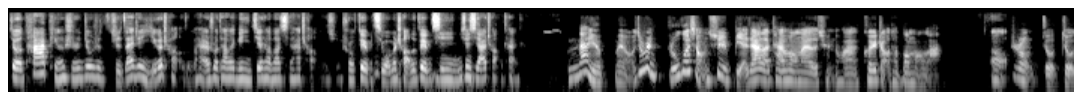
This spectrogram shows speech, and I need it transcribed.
就他平时就是只在这一个场子吗？还是说他会给你介绍到其他场子去？说对不起，我们场子对不起你，你去其他场子看看。那也没有，就是如果想去别家的开放麦的群的话，可以找他帮忙拉。嗯，这种就就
